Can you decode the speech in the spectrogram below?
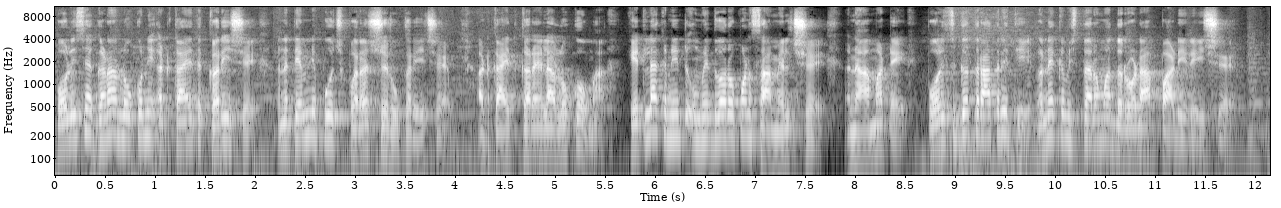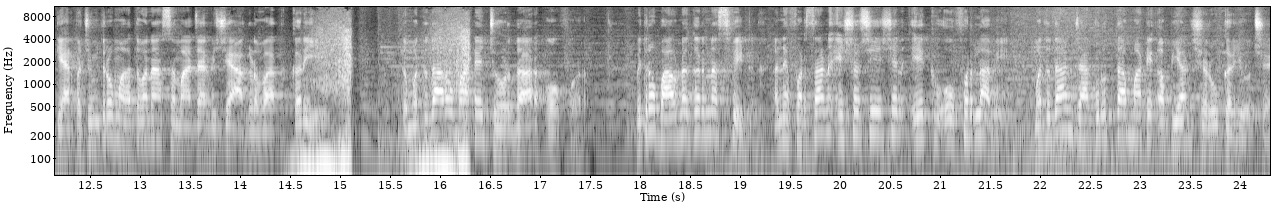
પોલીસે ઘણા લોકોની અટકાયત કરી છે અને તેમની પૂછપરછ શરૂ કરી છે. અટકાયત કરાયેલા લોકોમાં કેટલાક નીટ ઉમેદવારો પણ સામેલ છે અને આ માટે પોલીસ ગત રાત્રિથી અનેક વિસ્તારોમાં દરોડા પાડી રહી છે. ત્યાર પછી મિત્રો, મહત્વના સમાચાર વિશે આગળ વાત કરીએ. તો મતદારો માટે જોરદાર ઓફર. મિત્રો, ભાવનગરના સ્વીટ અને ફરસાણ એસોસિએશન એક ઓફર લાવી મતદાન જાગૃતતા માટે અભિયાન શરૂ કર્યું છે,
